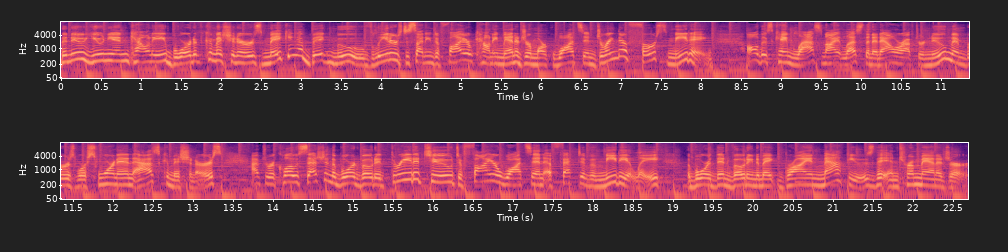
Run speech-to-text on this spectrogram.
The new Union County Board of Commissioners making a big move. Leaders deciding to fire County Manager Mark Watson during their first meeting. All this came last night, less than an hour after new members were sworn in as commissioners. After a closed session, the board voted 3 to 2 to fire Watson effective immediately. The board then voting to make Brian Matthews the interim manager.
